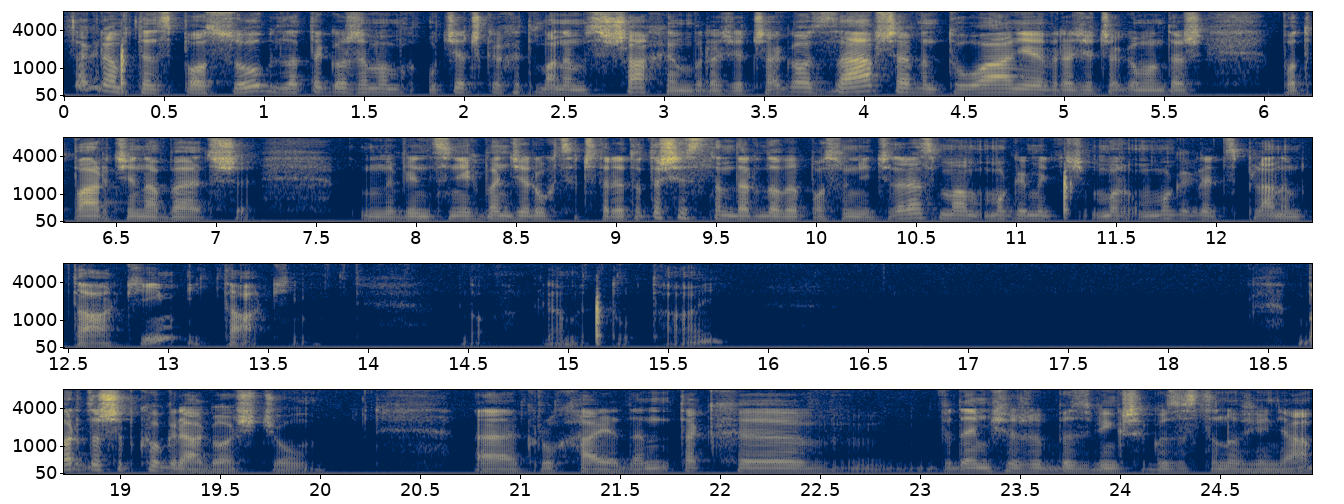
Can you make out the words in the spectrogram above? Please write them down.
Zagram w ten sposób, dlatego że mam ucieczkę hetmanem z szachem w razie czego. Zawsze ewentualnie w razie czego mam też podparcie na B3. Więc niech będzie ruch C4. To też jest standardowe posunięcie. Teraz mam, mogę, mieć, mo, mogę grać z planem takim i takim. Dobra, gramy tutaj. Bardzo szybko gra gościu. E, Kruch H1. Tak e, wydaje mi się, że bez większego zastanowienia.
